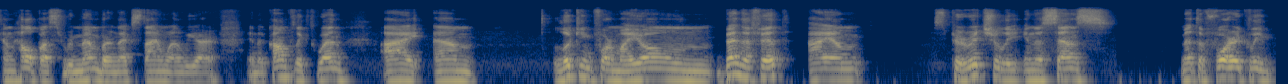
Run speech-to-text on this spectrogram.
can help us remember next time when we are in a conflict. When I am looking for my own benefit, I am spiritually, in a sense, metaphorically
